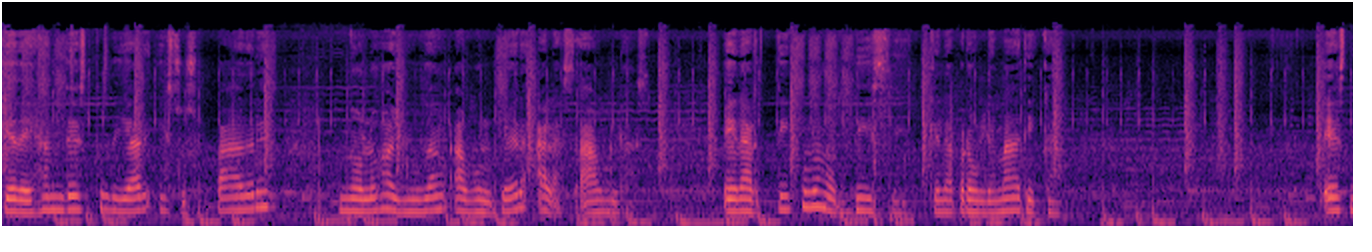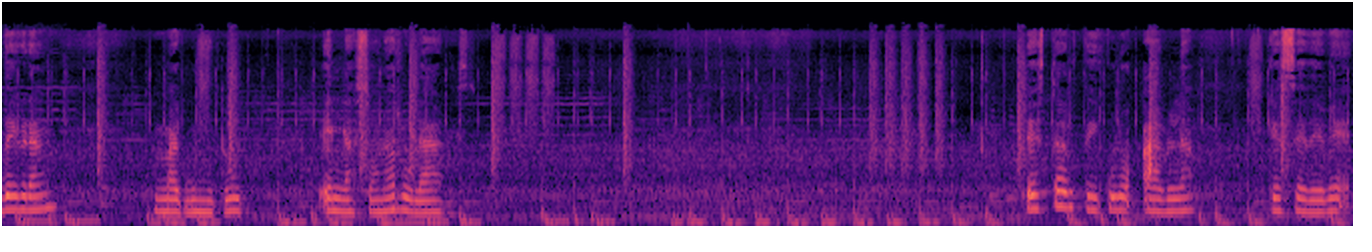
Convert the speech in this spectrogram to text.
que dejan de estudiar y sus padres no los ayudan a volver a las aulas. El artículo nos dice que la problemática es de gran magnitud en las zonas rurales Este artículo habla que se debe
